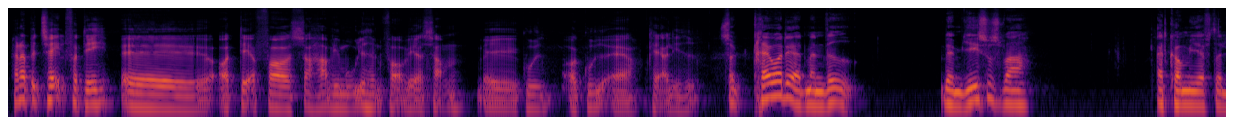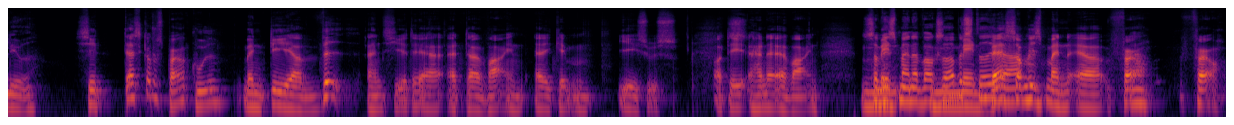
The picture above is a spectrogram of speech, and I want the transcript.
Han har betalt for det, øh, og derfor så har vi muligheden for at være sammen med Gud, og Gud er kærlighed. Så kræver det, at man ved, hvem Jesus var, at komme i efterlivet? Så der skal du spørge Gud, men det jeg ved, han siger, det er, at der er vejen er igennem Jesus, og det, han er vejen. Så men, hvis man er vokset op et sted hvad i verden... så, hvis man er før, ja. før,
